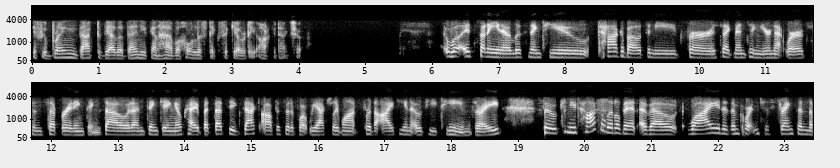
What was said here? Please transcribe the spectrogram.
if you bring that together, then you can have a holistic security architecture. Well, it's funny, you know, listening to you talk about the need for segmenting your networks and separating things out. I'm thinking, okay, but that's the exact opposite of what we actually want for the IT and OT teams, right? So can you talk a little bit about why it is important to strengthen the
